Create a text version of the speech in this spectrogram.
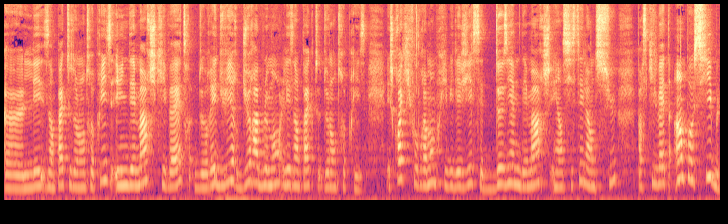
euh, les impacts de l'entreprise et une démarche qui va être de réduire durablement les impacts de l'entreprise. Et je crois qu'il faut vraiment privilégier cette deuxième démarche et insister là-dessus parce qu'il va être impossible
